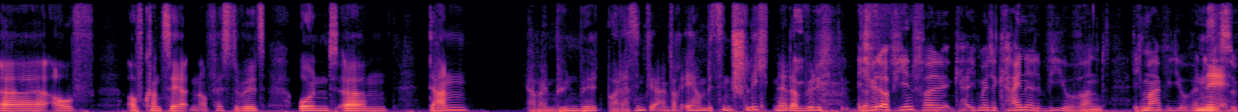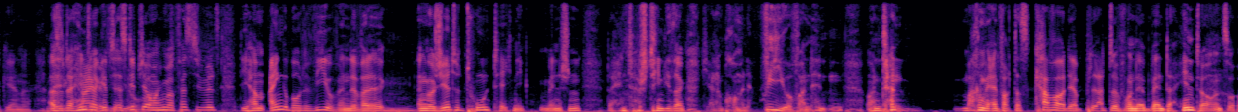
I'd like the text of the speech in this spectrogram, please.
äh, auf, auf Konzerten, auf Festivals. Und ähm, dann, ja, beim Bühnenbild, boah, da sind wir einfach eher ein bisschen schlicht, ne? Da würde ich. Ich würde auf jeden Fall, ich möchte keine Videowand. Ich mag Videowände Nee. nicht so gerne. Also Nee, dahinter gibt es, es gibt ja auch manchmal Festivals, die haben eingebaute Videowände, weil Mhm. engagierte Tontechnikmenschen dahinter stehen, die sagen, ja, dann brauchen wir eine Videowand hinten. Und dann machen wir einfach das Cover der Platte von der Band dahinter und so.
